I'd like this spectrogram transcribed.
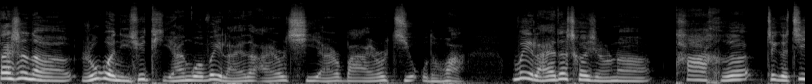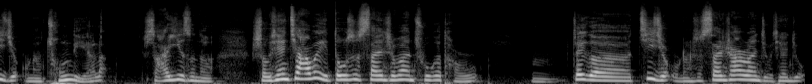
但是呢，如果你去体验过未来的 L 七、L 八、L 九的话，未来的车型呢，它和这个 G 九呢重叠了，啥意思呢？首先价位都是三十万出个头，嗯，这个 G 九呢是三十二万九千九。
